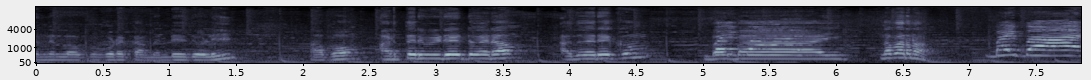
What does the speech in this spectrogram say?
എന്നുള്ളതൊക്കെ കൂടെ കമന്റ് ചെയ്തോളി. അപ്പം അടുത്തൊരു വീഡിയോ ആയിട്ട് വരാം. അതുവരേക്കും ബൈ ബൈ എന്നാ പറഞ്ഞോ? ബൈ ബൈ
